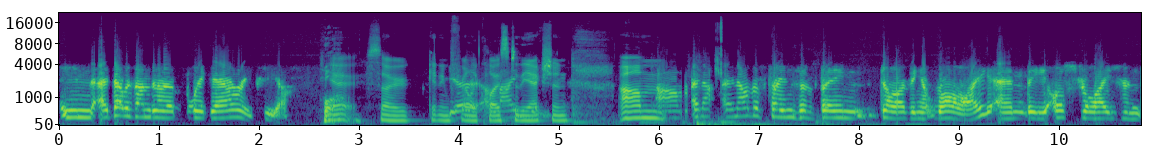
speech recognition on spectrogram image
in uh, that was under Blairgowrie Pier. Yeah, so getting Yeah, fairly close to the action. Um, Um, and, and other friends have been diving at Rye, and the Australasian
